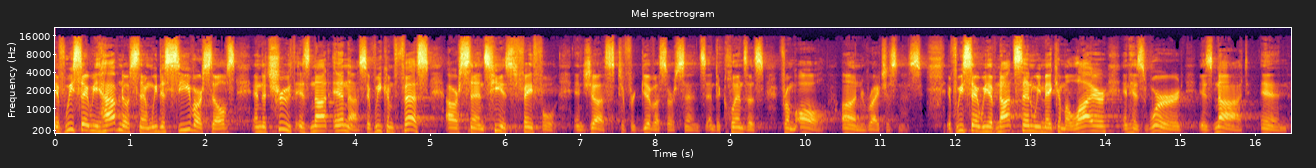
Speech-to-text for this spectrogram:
If we say we have no sin, we deceive ourselves, and the truth is not in us. If we confess our sins, He is faithful and just to forgive us our sins and to cleanse us from all unrighteousness. If we say we have not sinned, we make Him a liar, and His word is not in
